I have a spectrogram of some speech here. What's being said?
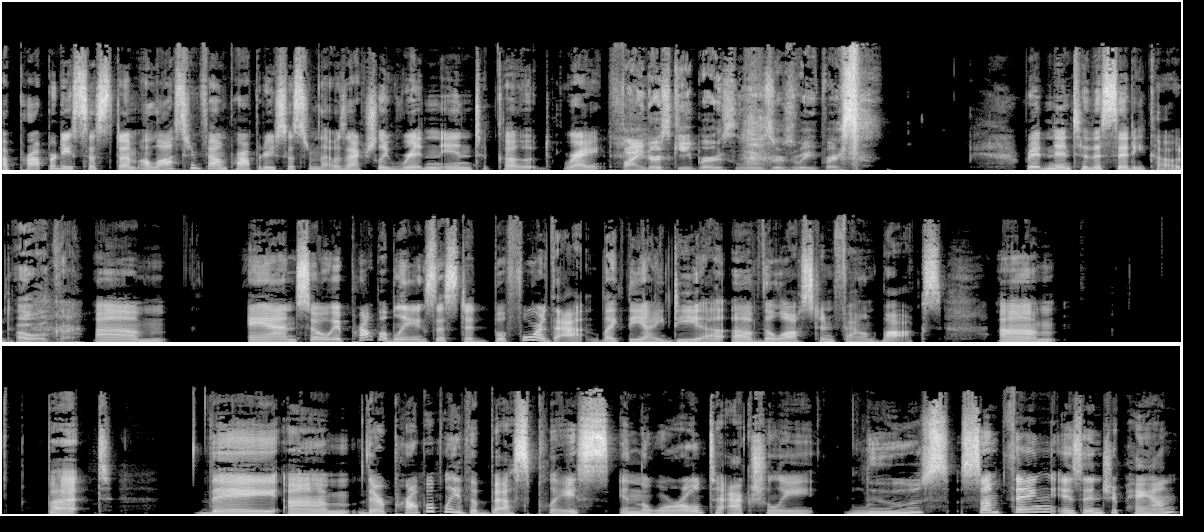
a property system, a lost and found property system that was actually written into code, right? Finders keepers, losers weepers. Written into the city code. oh, okay. Um, and so it probably existed before that, like the idea of the lost and found box. Um, but they um, they're probably the best place in the world to actually lose something is in Japan,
